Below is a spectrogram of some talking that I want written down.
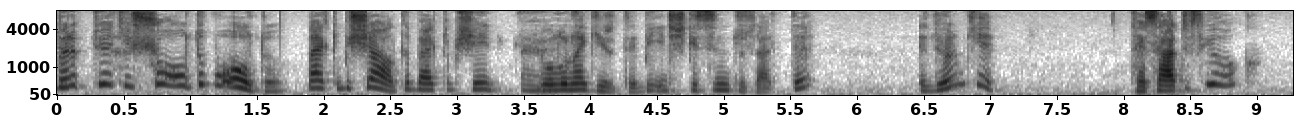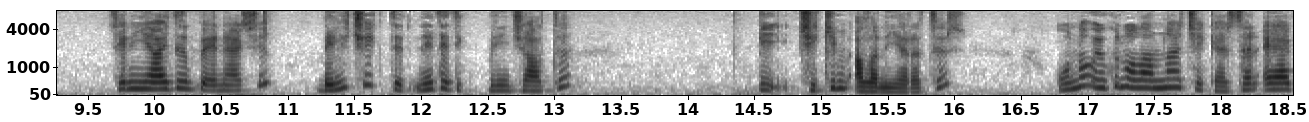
dönüp diyor ki şu oldu bu oldu. Belki bir şey aldı, belki bir şey yoluna girdi, bir ilişkisini düzeltti. E diyorum ki tesadüfi yok. Senin yaydığın bir enerji beni çekti. Ne dedik bilinçaltı? Bir çekim alanı yaratır. Ona uygun olanlar çeker. Sen eğer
